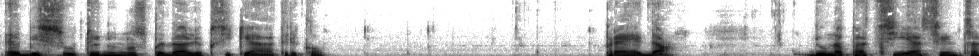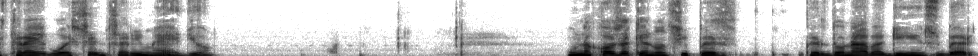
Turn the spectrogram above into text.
è vissuta in un ospedale psichiatrico, preda di una pazzia senza tregua e senza rimedio. Una cosa che non si per- perdonava Ginsberg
